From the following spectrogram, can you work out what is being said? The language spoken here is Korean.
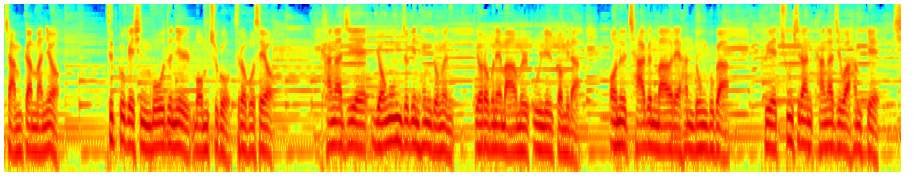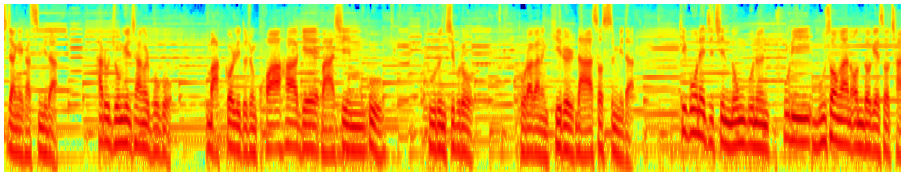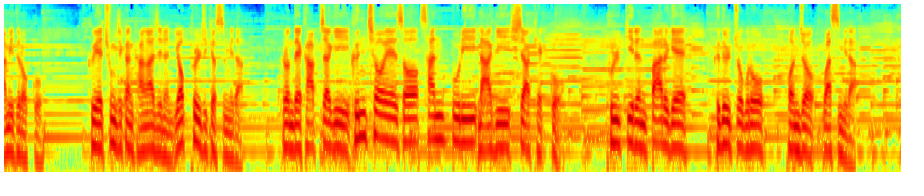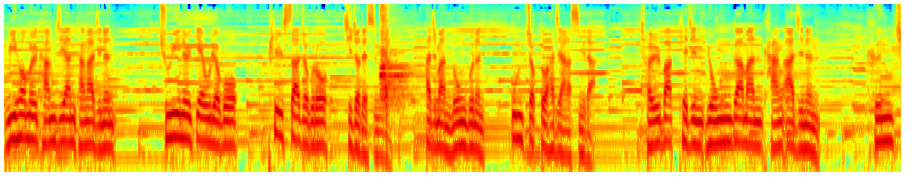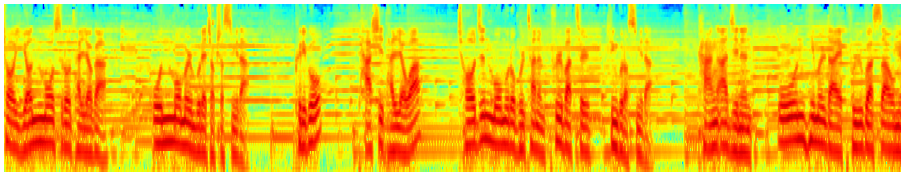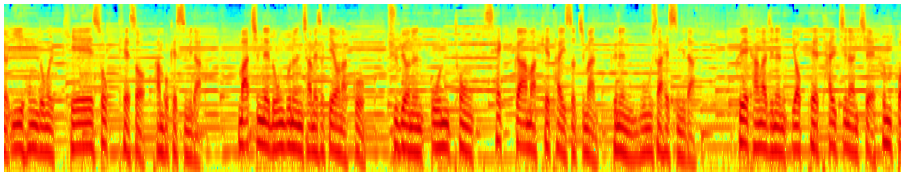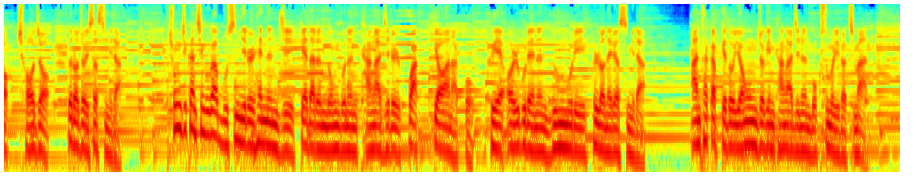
잠깐만요. 듣고 계신 모든 일 멈추고 들어보세요. 강아지의 영웅적인 행동은 여러분의 마음을 울릴 겁니다. 어느 작은 마을의 한 농부가 그의 충실한 강아지와 함께 시장에 갔습니다. 하루 종일 장을 보고 막걸리도 좀 과하게 마신 후 둘은 집으로 돌아가는 길을 나섰습니다. 피곤에 지친 농부는 풀이 무성한 언덕에서 잠이 들었고 그의 충직한 강아지는 옆을 지켰습니다. 그런데 갑자기 근처에서 산불이 나기 시작했고 불길은 빠르게 그들 쪽으로 번져 왔습니다. 위험을 감지한 강아지는 주인을 깨우려고 필사적으로 지저댔습니다. 하지만 농부는 꿈쩍도 하지 않았습니다. 절박해진 용감한 강아지는 근처 연못으로 달려가 온몸을 물에 적셨습니다. 그리고 다시 달려와 젖은 몸으로 불타는 풀밭을 뒹굴었습니다. 강아지는 온 힘을 다해 불과 싸우며 이 행동을 계속해서 반복했습니다. 마침내 농부는 잠에서 깨어났고 주변은 온통 새까맣게 타 있었지만 그는 무사했습니다. 그의 강아지는 옆에 탈진한 채 흠뻑 젖어 쓰러져 있었습니다. 충직한 친구가 무슨 일을 했는지 깨달은 농부는 강아지를 꽉 껴안았고 그의 얼굴에는 눈물이 흘러내렸습니다. 안타깝게도 영웅적인 강아지는 목숨을 잃었지만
